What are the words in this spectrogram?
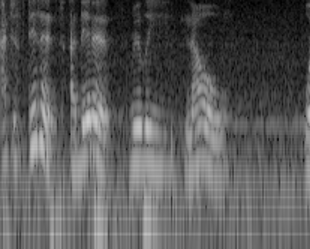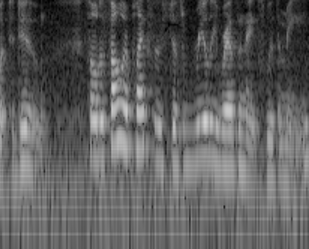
I just didn't. I didn't really know what to do. So the solar plexus just really resonates with me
